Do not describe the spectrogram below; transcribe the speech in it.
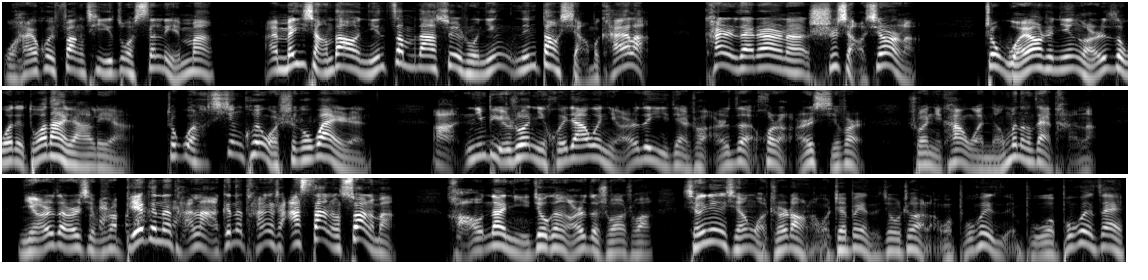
我还会放弃一座森林吗？哎，没想到您这么大岁数，您您倒想不开了，开始在这儿呢使小性了。这我要是您儿子，我得多大压力啊？这我幸亏我是个外人。啊，你比如说，你回家问你儿子意见，说儿子或者儿媳妇儿说，你看我能不能再谈了？你儿子儿媳妇说别跟他谈了，跟他谈个啥？散了算了吧。好，那你就跟儿子说说，行行行，我知道了，我这辈子就这了，我不会，我不会再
